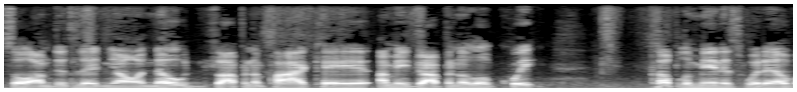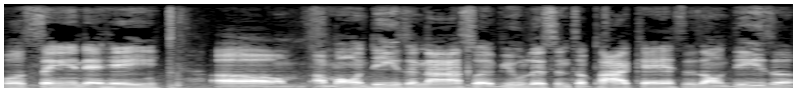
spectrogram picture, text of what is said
So I'm just letting y'all know, dropping a podcast. I mean, dropping a little quick couple of minutes, whatever, saying that hey, um, I'm on Deezer now. So if you listen to podcasts on Deezer,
